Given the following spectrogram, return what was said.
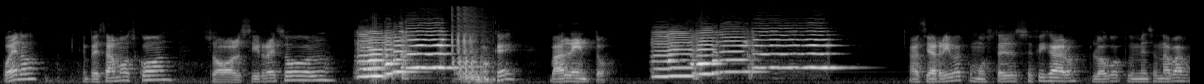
Bueno, empezamos con sol, si, re, sol. Ok, va lento. Hacia arriba, como ustedes se fijaron, luego comienzan abajo.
